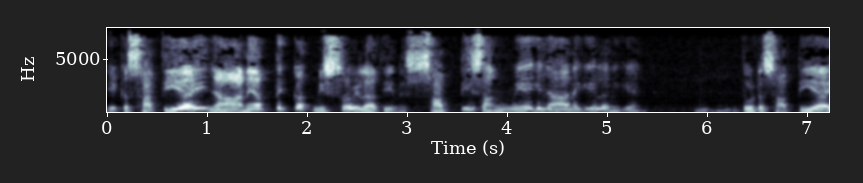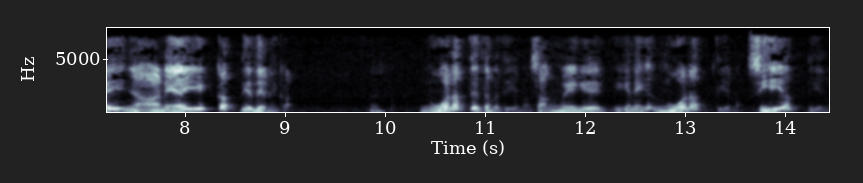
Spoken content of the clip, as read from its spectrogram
ඒක සතියයි ඥානයත් එක්කත් මිශ්‍ර වෙලා තියෙන සති සංවේග ඥාන කියලනික තෝට සතියයි ඥානයයි එක්කත් ය දෙන එක. නුවනත් එතන තියෙන සංවේග ඉගෙන එක නුවනත් තියෙන සිහියත් තියෙන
